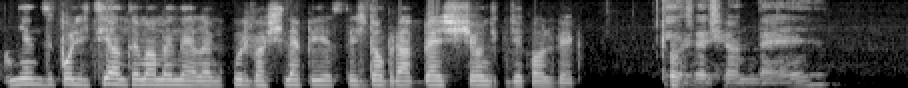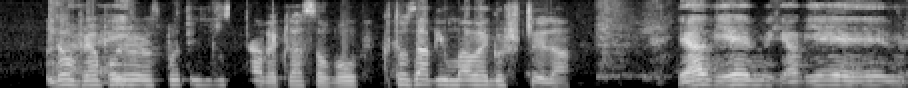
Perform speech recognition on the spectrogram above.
Pomiędzy policjantem a Menelem. Kurwa, ślepy jesteś, dobra, weź siądź gdziekolwiek. Tu zasiądę. Dobra, Okej. pora rozpocząć rozprawę klasową. Kto zabił małego szczyla? Ja wiem, ja wiem.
